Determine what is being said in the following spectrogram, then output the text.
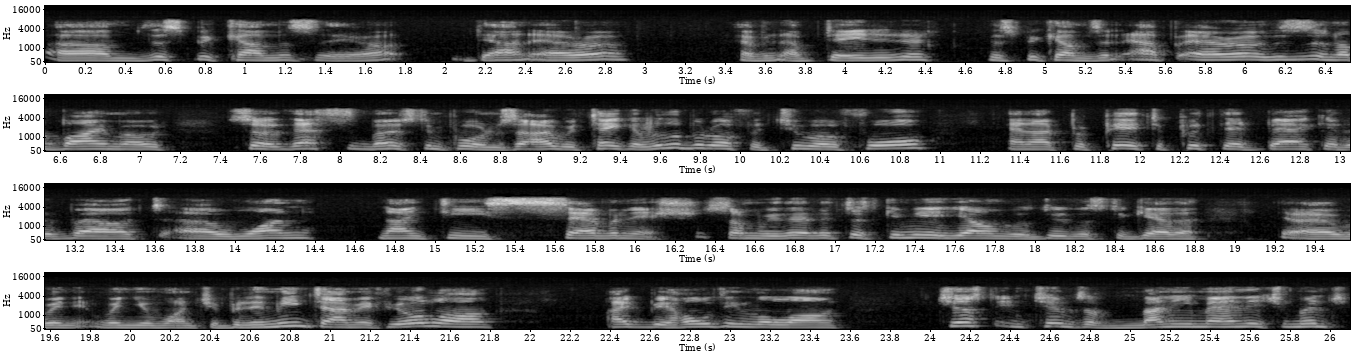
Um, this becomes there, down arrow. Haven't updated it. This becomes an up arrow. This is in a buy mode. So that's the most important. So I would take a little bit off at 204 and I'm prepared to put that back at about uh, 197-ish, somewhere there. Just give me a yell and we'll do this together uh, when when you want to. But in the meantime, if you're long, I'd be holding the long, just in terms of money management.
